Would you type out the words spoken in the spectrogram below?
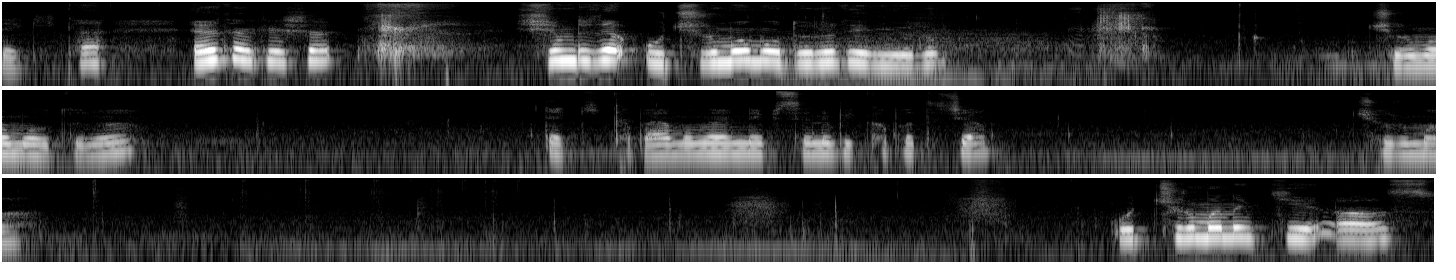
Bir dakika. Evet arkadaşlar. Şimdi de uçurma modunu deniyorum. Uçurma modunu. Dakika ben bunların hepsini bir kapatacağım. Uçurma. Uçurmanınki az.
